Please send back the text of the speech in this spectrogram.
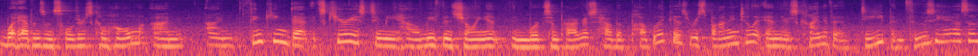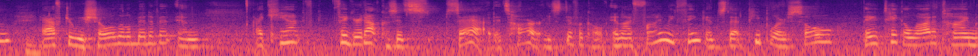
what happens when soldiers come home, I'm, I'm thinking that it's curious to me how we've been showing it in works in progress, how the public is responding to it, and there's kind of a deep enthusiasm mm-hmm. after we show a little bit of it, and I can't figure it out because it's sad, it's hard, it's difficult. And I finally think it's that people are so, they take a lot of time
